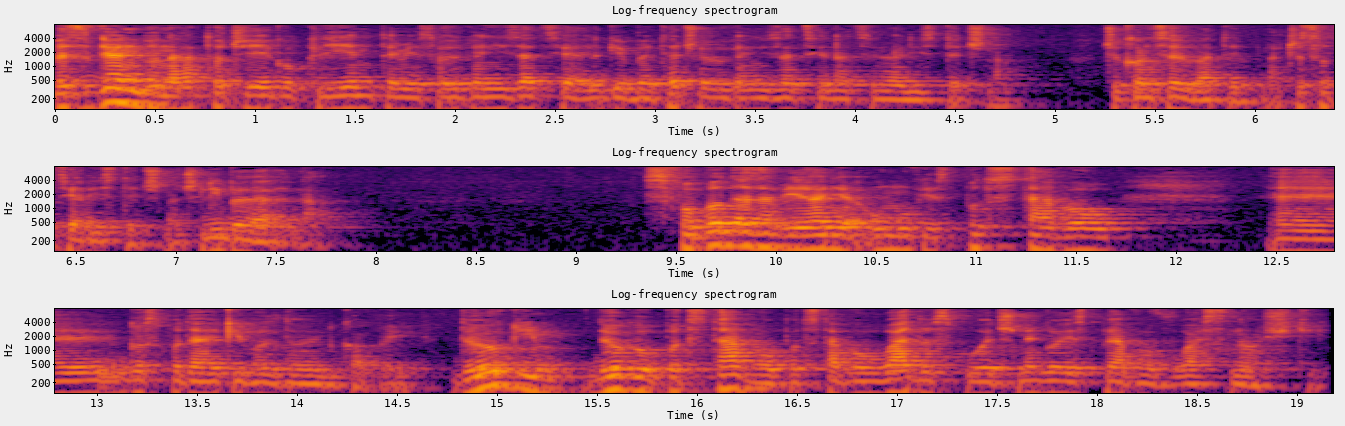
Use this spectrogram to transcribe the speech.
bez względu na to, czy jego klientem jest organizacja LGBT, czy organizacja nacjonalistyczna, czy konserwatywna, czy socjalistyczna, czy liberalna. Swoboda zawierania umów jest podstawą e, gospodarki wolnorynkowej. Drugim, drugą podstawą, podstawą ładu społecznego jest prawo własności.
